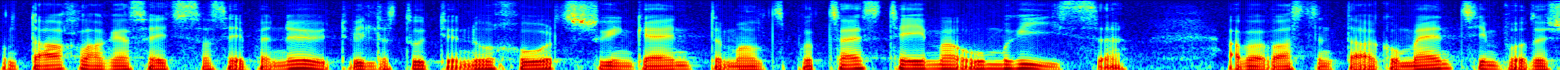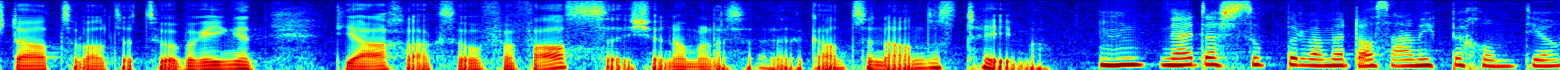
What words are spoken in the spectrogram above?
Und die Anklage ersetzt das eben nicht, weil das tut ja nur kurz stringent einmal das Prozessthema umreißen. Aber was denn die Argumente sind, die der Staatsanwalt dazu bringen, die Anklage so verfassen, ist ja nochmal ein, ganz ein anderes Thema. Mhm. Ja, das ist super, wenn man das auch mitbekommt, ja.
